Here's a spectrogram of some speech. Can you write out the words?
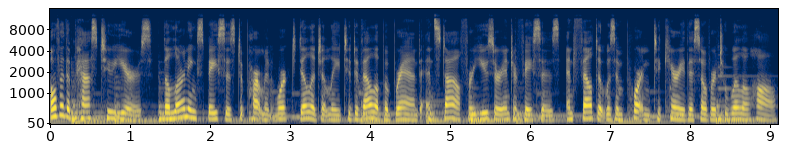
Over the past two years, the Learning Spaces department worked diligently to develop a brand and style for user interfaces and felt it was important to carry this over to Willow Hall.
